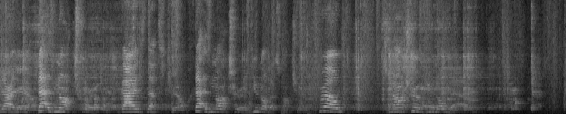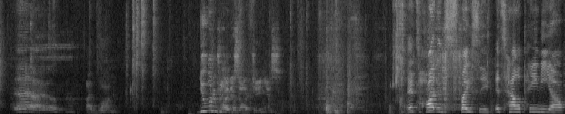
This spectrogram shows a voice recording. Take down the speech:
yeah, I am. That is not true. Guys, that's true. That is not true. You know that's not true. True. It's not true. You know that. Uh, I won. You wouldn't be able to defeat genius. it's hot and spicy. It's jalapeno.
